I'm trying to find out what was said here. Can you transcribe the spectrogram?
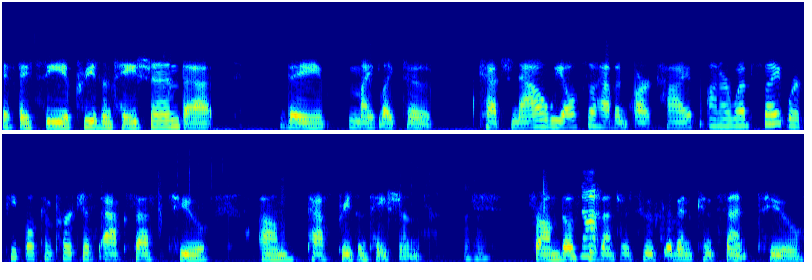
if they see a presentation that they might like to catch now, we also have an archive on our website where people can purchase access to um, past presentations Mhm. from those Not- presenters who've given consent to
